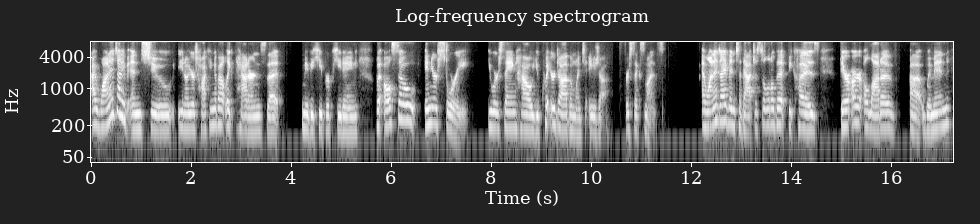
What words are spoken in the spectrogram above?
i want to dive into you know you're talking about like patterns that maybe keep repeating but also in your story you were saying how you quit your job and went to asia for 6 months i want to dive into that just a little bit because there are a lot of uh, women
